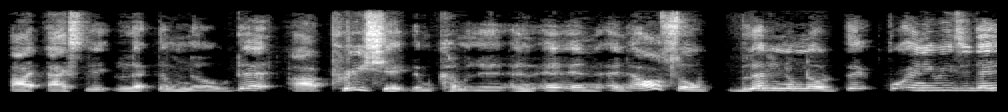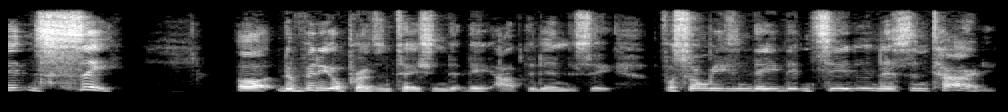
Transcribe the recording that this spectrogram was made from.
I actually let them know that I appreciate them coming in and, and, and also letting them know that for any reason they didn't see uh, the video presentation that they opted in to see. For some reason, they didn't see it in its entirety.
